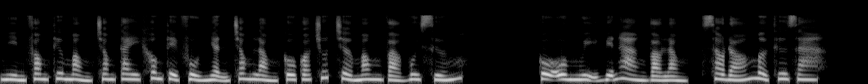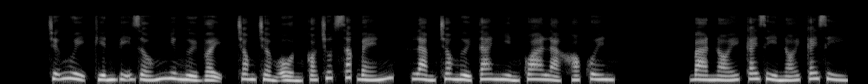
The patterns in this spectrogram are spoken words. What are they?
Nhìn phong thư mỏng trong tay không thể phủ nhận trong lòng cô có chút chờ mong và vui sướng. Cô ôm ngụy Viễn Hàng vào lòng, sau đó mở thư ra. Chữ ngụy kiến vĩ giống như người vậy, trong trầm ổn có chút sắc bén, làm cho người ta nhìn qua là khó quên. Bà nói cái gì nói cái gì.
